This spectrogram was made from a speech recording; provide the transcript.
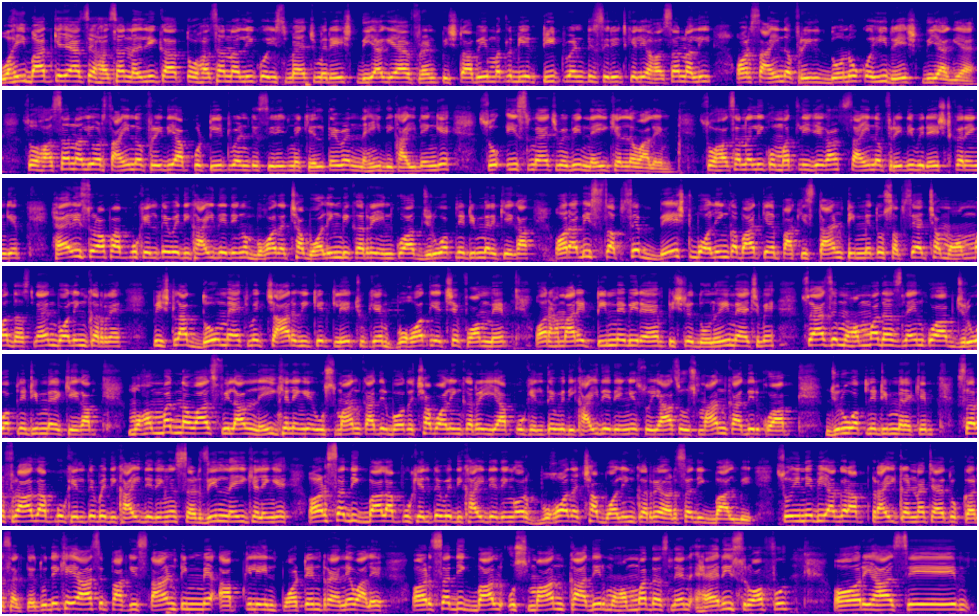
वही बात की जाए से हसन अली का तो हसन अली को इस मैच में रेस्ट दिया गया है फ्रेंड पिछला भी। मतलब ये टी ट्वेंटी सीरीज़ के लिए हसन अली और साइन अफरीदी दोनों को ही रेस्ट दिया गया है। सो हसन अली और साइन अफरीदी आपको टी ट्वेंटी सीरीज़ में खेलते हुए नहीं दिखाई देंगे। सो इस मैच में भी नहीं खेलने वाले। सो हसन अली को मत लीजिएगा, साइन अफरीदी भी रेस्ट करेंगे। हैरी श्रॉफ आपको खेलते हुए दिखाई दे देंगे, बहुत अच्छा बॉलिंग भी कर रहे हैं। इनको आप ज़रूर अपनी टीम में रखिएगा। और अभी सबसे बेस्ट बॉलिंग का बात करें, पाकिस्तान टीम में तो सबसे अच्छा मोहम्मद हसनैन बॉलिंग कर रहे हैं। पिछला दो मैच में चार विकेट ले चुके हैं, बहुत ही अच्छे फॉर्म में और हमारे टीम में भी रहे हैं पिछले दोनों ही मैच में। सो ऐसे मोहम्मद हसनैन को आप ज़रूर अपनी टीम में रखिएगा। मोहम्मद नवाज़ फ़िलहाल नहीं खेलेंगे। उस्मान कादिर बहुत अच्छा बॉलिंग कर रहे हैं। आपको खेलते हुए दिखाई दे देंगे। सो यहाँ से उस्मान कादिर को आप ज़रूर अपनी टीम में रखें। सरफराज आपको खेलते हुए दिखाई दे देंगे। सरजील नहीं खेलेंगे। अरसद इकबाल आपको खेलते हुए दिखाई दे देंगे और बहुत अच्छा बॉलिंग कर रहे हैं अरसद इकबाल भी। सो इन्हें भी अगर आप ट्राई करना चाहें तो कर सकते हैं। तो देखिए, यहाँ से पाकिस्तान टीम में आपके लिए इंपॉर्टेंट रहने वाले अरसद इकबाल उस्मान कादिर, मोहम्मद हसनैन, हैरिस रॉफ और यहाँ से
